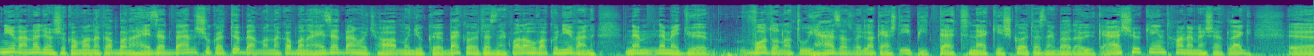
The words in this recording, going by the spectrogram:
nyilván nagyon sokan vannak abban a helyzetben, sokkal többen vannak abban a helyzetben, hogyha mondjuk beköltöznek valahova, akkor nyilván nem, nem egy vadonatúj házat vagy lakást építetnek és költöznek be oda ők elsőként, hanem esetleg ö,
